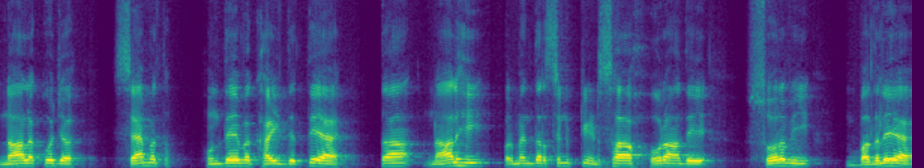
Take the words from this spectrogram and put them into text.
ਨਾਲ ਕੁਝ ਸਹਿਮਤ ਹੁੰਦੇ ਵਿਖਾਈ ਦਿੱਤੇ ਹੈ, ਤਾਂ ਨਾਲ ਹੀ ਪਰਮਿੰਦਰ ਸਿੰਘ ਢੀਂਡਸਾ ਹੋਰਾਂ ਦੇ ਸੁਰ ਵੀ ਬਦਲੇ ਹੈ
